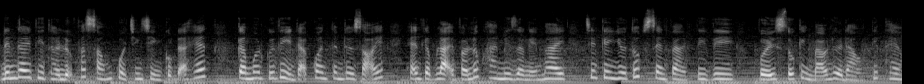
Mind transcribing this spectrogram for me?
Đến đây thì thời lượng phát sóng của chương trình cũng đã hết. Cảm ơn quý vị đã quan tâm theo dõi. Hẹn gặp lại vào lúc 20 giờ ngày mai trên kênh YouTube Sen Vàng TV với số cảnh báo lừa đảo tiếp theo.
